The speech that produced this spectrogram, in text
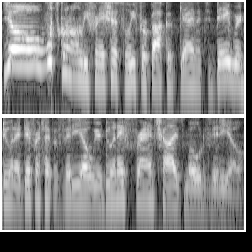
Yo, what's going on Leafer Nation? It's Leafer back again and today we're doing a different type of video. We're doing a franchise mode video.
